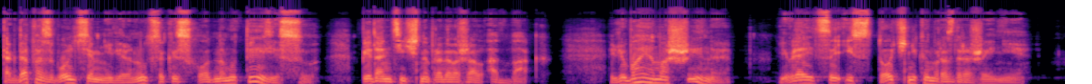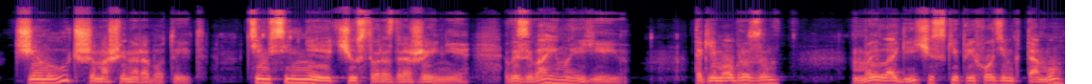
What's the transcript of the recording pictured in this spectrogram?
«Тогда позвольте мне вернуться к исходному тезису», — педантично продолжал Адбак. «Любая машина...» является источником раздражения. Чем лучше машина работает, тем сильнее чувство раздражения, вызываемое ею. Таким образом, мы логически приходим к тому,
